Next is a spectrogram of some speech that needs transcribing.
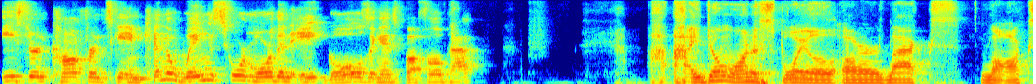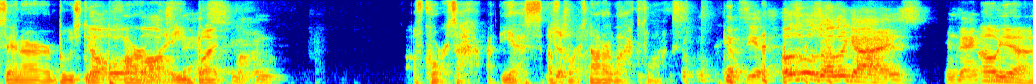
Eastern Conference game. Can the Wings score more than eight goals against Buffalo, Pat? I don't want to spoil our lax locks and our boosted no, parlay, but of course, uh, yes, of Just course, not our lax locks. That's the those are those other guys in Vancouver. Oh yeah.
